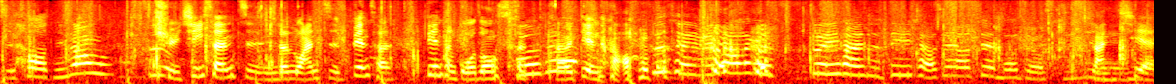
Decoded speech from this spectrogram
之后，你知道娶妻生子，你的卵子变成变成国中生才会变好。之前你看那个最一开始第一条线要建多久？三线。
